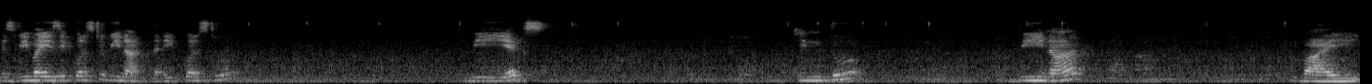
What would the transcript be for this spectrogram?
This Vy is equals to V naught. That equals to Vx into V naught by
